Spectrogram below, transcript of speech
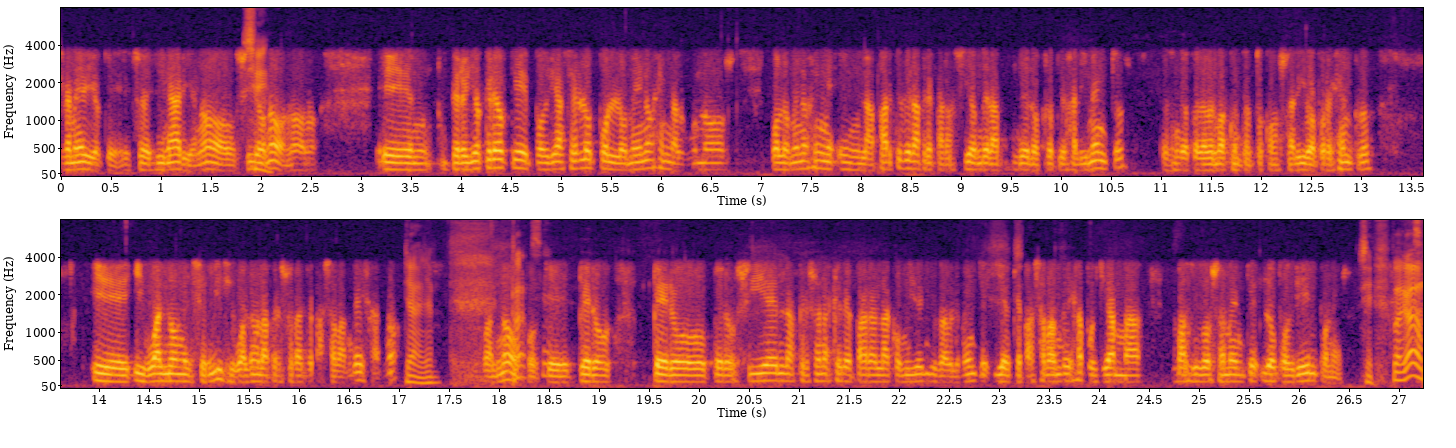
remedio, que eso es binario, ¿no? sí, o no, no, no. Eh, pero yo creo que podría hacerlo por lo menos en algunos, por lo menos en, la parte de la preparación de, de los propios alimentos, es donde puede haber más contacto con saliva, por ejemplo, eh, igual no en el servicio, igual no la persona que pasa bandejas, ¿no? Ya, ya. Igual no, porque, pero pero pero sí en las personas que preparan la comida indudablemente y el que pasa bandeja pues ya más más dudosamente lo podría imponer. Sí. Pues claro,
